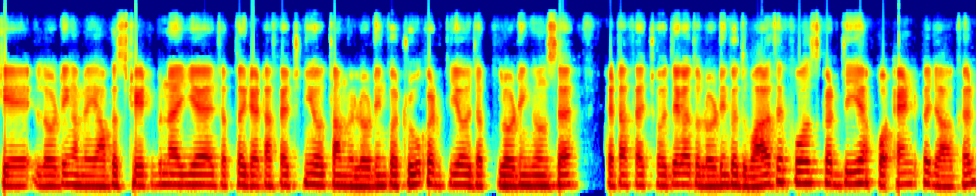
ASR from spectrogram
कि लोडिंग हमने यहाँ पर स्टेट बनाई है। जब तक डाटा फैच नहीं होता, हमने लोडिंग को ट्रू कर दिया और जब लोडिंग जोन से डाटा फैच हो जाएगा तो लोडिंग को दोबारा से फोर्स कर दिया और एंड पे जाकर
